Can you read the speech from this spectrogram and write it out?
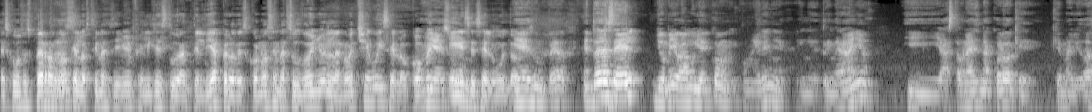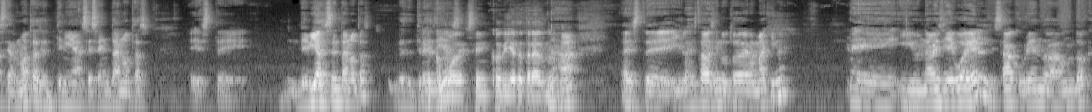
Es como esos perros, ¿no? Que los tienes así bien felices durante el día, pero desconocen a su dueño en la noche, güey, y se lo comen. Es un- Ese es el bulldog. Y es un pedo. Entonces él, yo me llevaba muy bien con, con él en, en el primer año y hasta una vez me acuerdo que, que me ayudó a hacer notas. Yo tenía 60 notas, este, debía 60 notas desde tres días. Como de cinco días atrás, ¿no? Ajá. Este, y las estaba haciendo toda la máquina. Eh, y una vez llegó él, estaba cubriendo a un doc.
